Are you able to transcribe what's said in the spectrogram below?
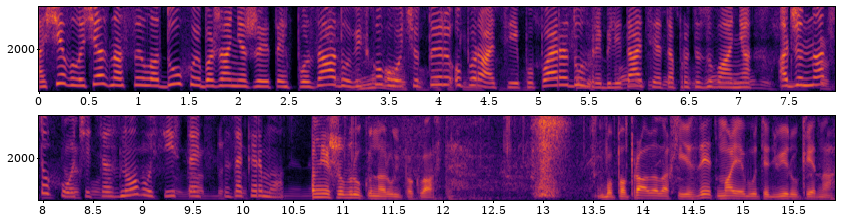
А ще величезна сила духу і бажання жити. Позаду військового чотири операції. Попереду реабілітація та протезування. Адже надто хочеться знову сісти за кермо. Мені, щоб руку на руль покласти. Бо по правилах їздить має бути дві руки на,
